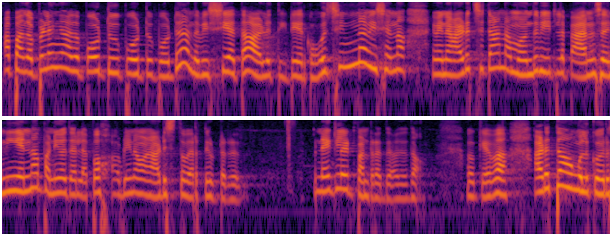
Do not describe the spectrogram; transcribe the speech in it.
அப்போ அந்த பிள்ளைங்க அதை போட்டு போட்டு போட்டு அந்த விஷயத்த அழுத்திக்கிட்டே இருக்கும். ஒரு சின்ன விஷயந்தான் இவனை அடிச்சுட்டா நம்ம வந்து வீட்டில் பேரண்ட்ஸை நீ என்ன பண்ணியோ தெரியல போ அப்படின்னு அவனை அடிச்சு வரத்தி விட்டுறது. நெக்லெக்ட் பண்ணுறது அதுதான். ஓகேவா அடுத்து அவங்களுக்கு ஒரு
